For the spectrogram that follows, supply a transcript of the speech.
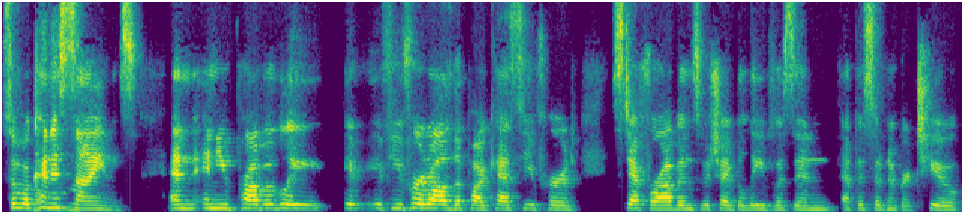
so what kind of signs and and you probably if, if you've heard all the podcasts you've heard steph robbins which i believe was in episode number two.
